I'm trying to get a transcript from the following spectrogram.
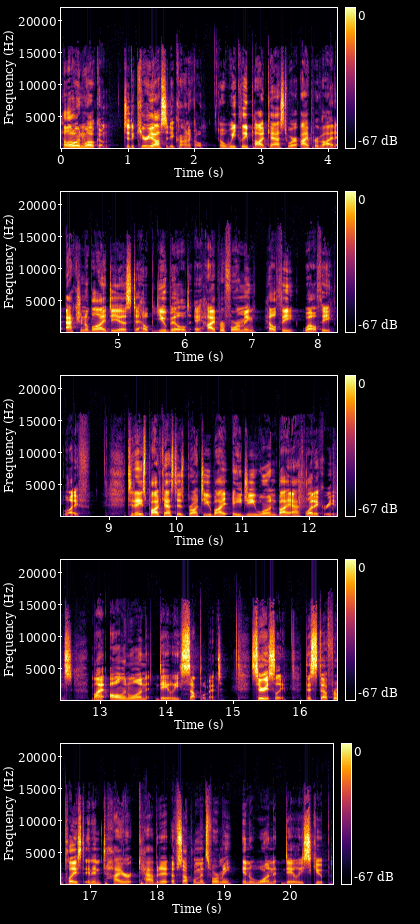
Hello and welcome to the Curiosity Chronicle, a weekly podcast where I provide actionable ideas to help you build a high performing, healthy, wealthy life. Today's podcast is brought to you by AG1 by Athletic Greens, my all in one daily supplement. Seriously, this stuff replaced an entire cabinet of supplements for me in one daily scoop.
